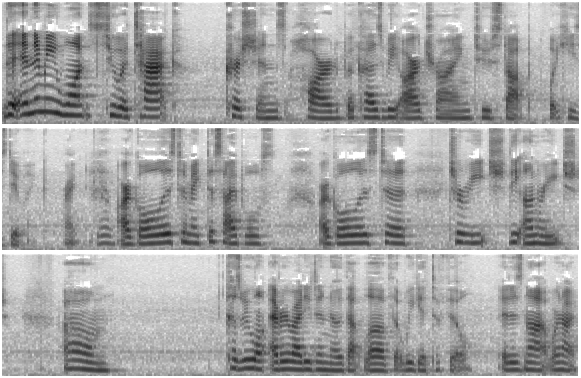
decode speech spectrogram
the enemy wants to attack christians hard because we are trying to stop what he's doing right yeah. our goal is to make disciples our goal is to to reach the unreached um because we want everybody to know that love that we get to feel it is not we're not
